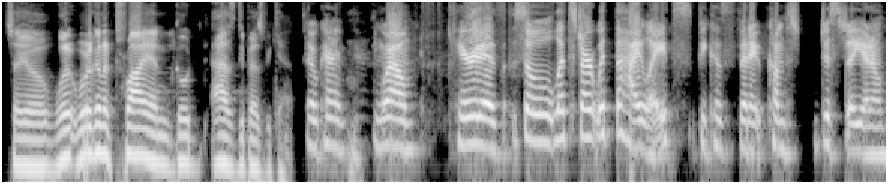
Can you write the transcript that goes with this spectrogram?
so uh, we're, we're going to try and go as deep as we can. Okay. Well, Here it is. So let's start with the highlights because then it comes just a, you know,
